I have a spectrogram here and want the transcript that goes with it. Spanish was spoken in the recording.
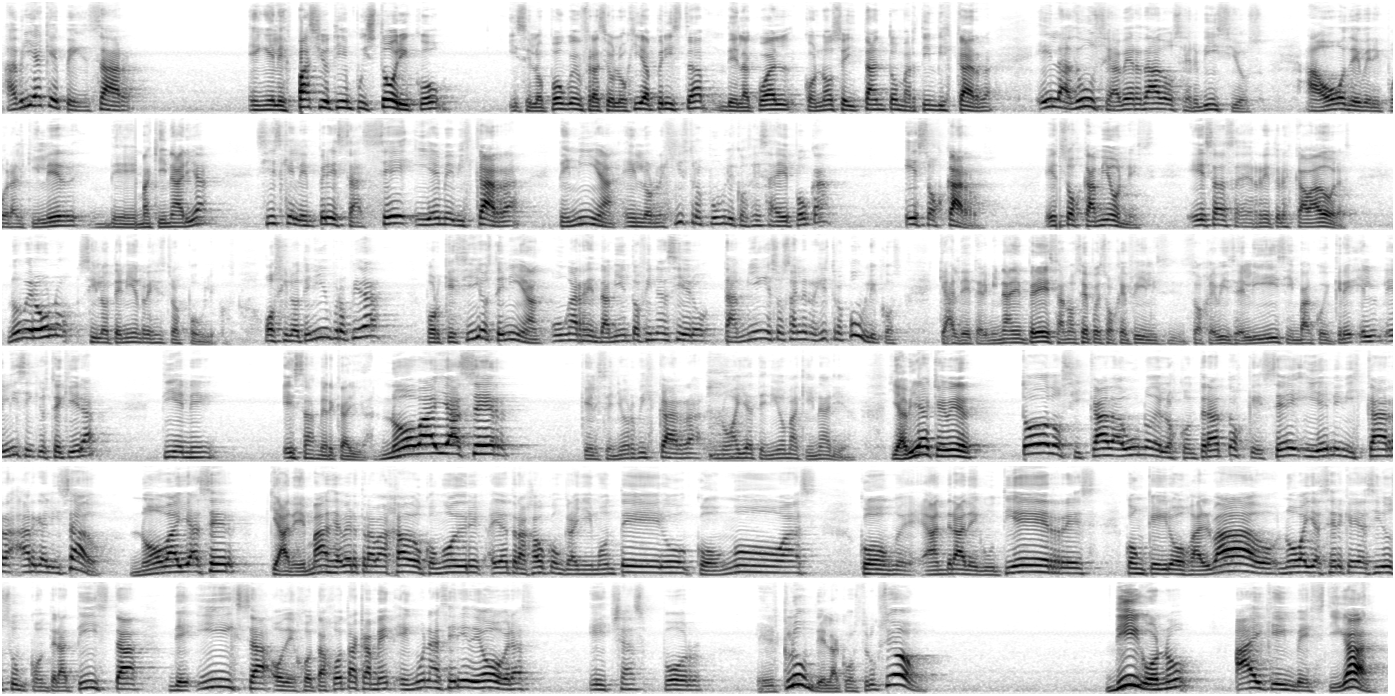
habría que pensar en el espacio-tiempo histórico, y se lo pongo en fraseología prista, de la cual conoce y tanto Martín Vizcarra, él aduce haber dado servicios a Odebrecht por alquiler de maquinaria, si es que la empresa C&M Vizcarra tenía en los registros públicos de esa época esos carros, esos camiones, esas eh, retroexcavadoras. Número uno, si lo tenía en registros públicos. O si lo tenía en propiedad, porque si ellos tenían un arrendamiento financiero, también eso sale en registros públicos, que al determinada empresa, no sé, pues Sogevis, el leasing, Banco y el, el leasing que usted quiera, tiene esas mercaderías. No vaya a ser que el señor Vizcarra no haya tenido maquinaria. Y había que ver todos y cada uno de los contratos que C y M Vizcarra ha realizado. No vaya a ser que además de haber trabajado con Odebrecht, haya trabajado con Graña y Montero, con OAS, con eh, Andrade Gutiérrez, con Queiroz Galvado, no vaya a ser que haya sido subcontratista de IXA o de JJ Camet en una serie de obras hechas por el Club de la Construcción. Digo, ¿no? Hay que investigar.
